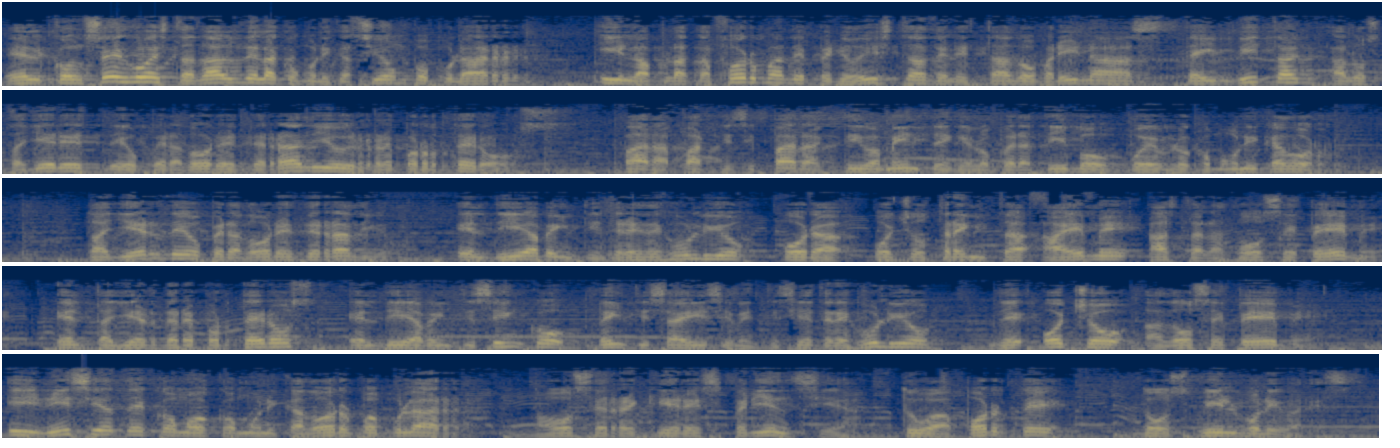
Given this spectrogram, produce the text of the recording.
El Consejo Estatal de la Comunicación Popular y la Plataforma de Periodistas del Estado Barinas te invitan a los talleres de operadores de radio y reporteros para participar activamente en el operativo Pueblo Comunicador. Taller de operadores de radio, el día 23 de julio, hora 8.30 am hasta las 12 pm. El taller de reporteros, el día 25, 26 y 27 de julio, de 8 a 12 pm. Iníciate como comunicador popular. No se requiere experiencia. Tu aporte, 2.000 bolívares.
